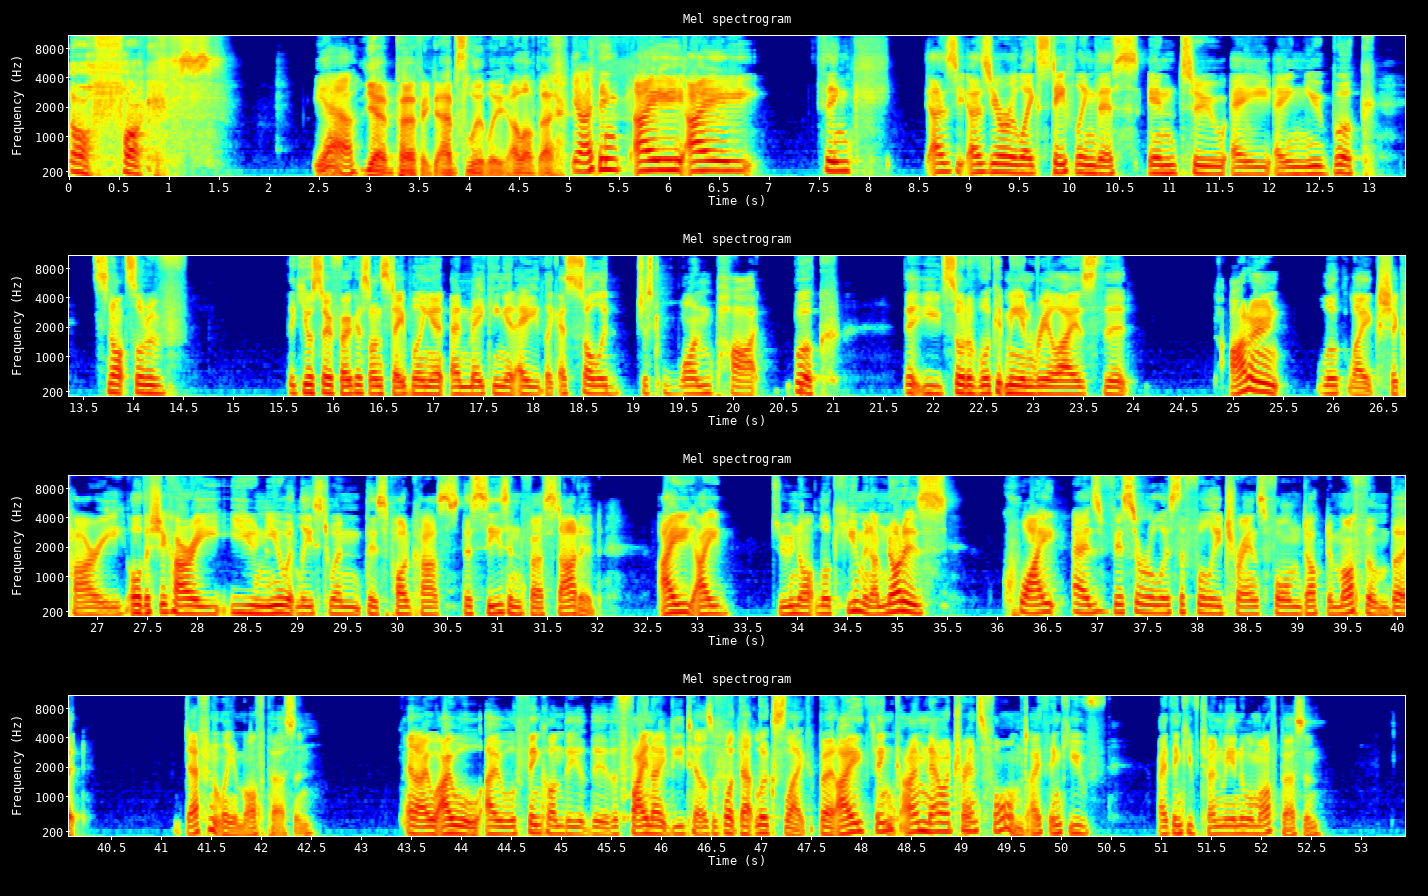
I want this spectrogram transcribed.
Oh fuck! Yeah. yeah, perfect. Absolutely. I love that. Yeah, I think I I think as as you're like stapling this into a a new book, it's not sort of like you're so focused on stapling it and making it a like a solid just one part book that you sort of look at me and realize that I don't look like Shikari or the Shikari you knew at least when this podcast this season first started. I I do not look human. I'm not as quite as visceral as the fully transformed Dr. Motham, but definitely a moth person. And I, I will I will think on the, the the finite details of what that looks like. But I think I'm now a transformed. I think you've I think you've turned me into a moth person.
